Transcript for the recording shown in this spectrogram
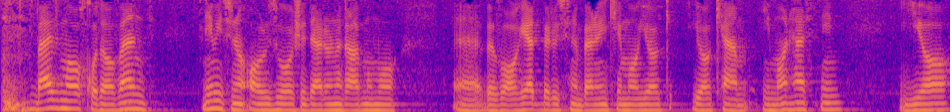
بعض ما خداوند نمی‌تونه آرزوهاشو درون قلب ما به واقعیت برسونه برای اینکه ما یا, یا کم ایمان هستیم یا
